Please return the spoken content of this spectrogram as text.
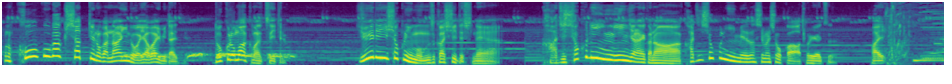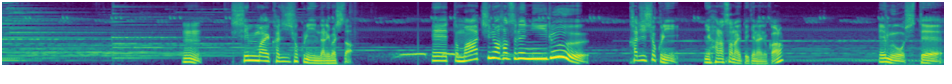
この考古学者っていうのが難易度がやばいみたいです。ドクロマークまでついてる。ジュエリー職人も難しいですね。鍛冶職人いいんじゃないかな。鍛冶職人目指しましょうか。とりあえず。はい。うん。新米鍛冶職人になりました。えっ、と、町の外れにいる鍛冶職人に話さないといけないのかな ?M をして、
